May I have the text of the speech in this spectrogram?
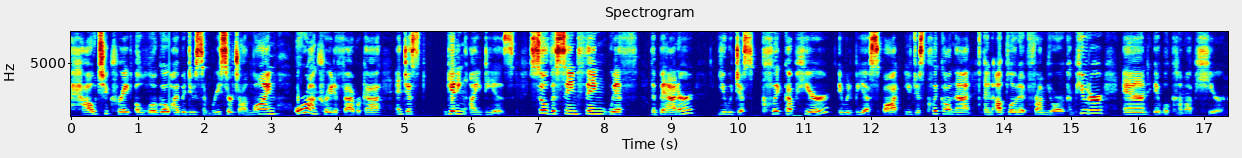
how to create a logo. I would do some research online or on Creative Fabrica and just getting ideas. So the same thing with the banner. You would just click up here. It would be a spot. You just click on that and upload it from your computer and it will come up here.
